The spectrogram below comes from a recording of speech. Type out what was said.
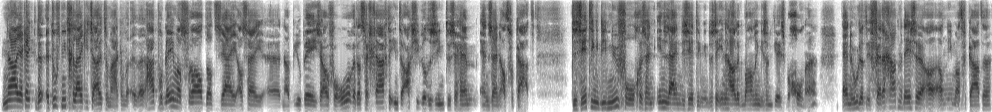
Nou ja, kijk, het hoeft niet gelijk iets uit te maken. Haar probleem was vooral dat zij, als zij uh, nou Biel B. zou verhoren, dat zij graag de interactie wilde zien tussen hem en zijn advocaat. De zittingen die nu volgen zijn inleidende zittingen. Dus de inhoudelijke behandeling is nog niet eens begonnen. En hoe dat verder gaat met deze anonieme advocaten,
